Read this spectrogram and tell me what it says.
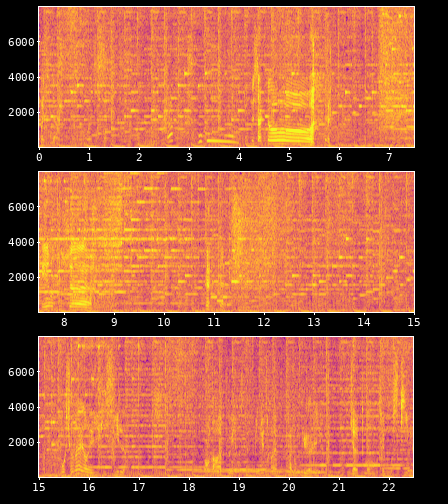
Patinage. Au moins 17. Hop Wouhou Double salto Et en douceur bon, si on a dans les difficiles, encore un peu, il reste 9 minutes quand même, pas non plus aller euh, directement montrer mon skill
